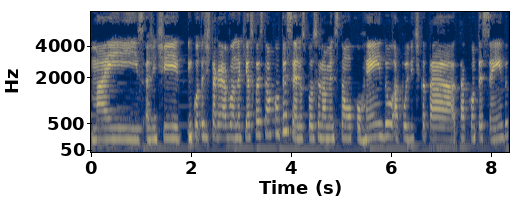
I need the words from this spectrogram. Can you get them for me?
Mas a gente, enquanto a gente está gravando aqui, as coisas estão acontecendo, os posicionamentos estão ocorrendo, a política está tá acontecendo.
